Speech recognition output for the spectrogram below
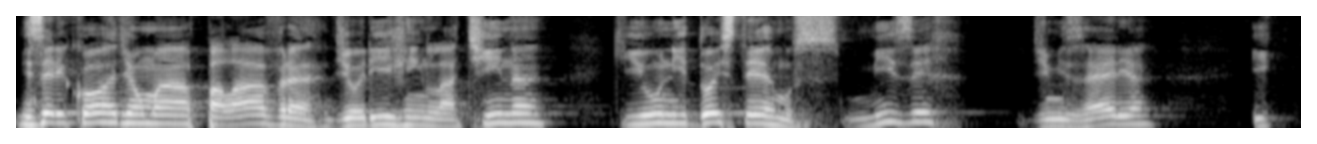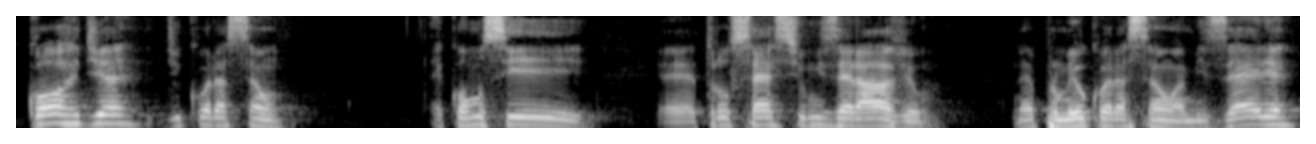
Misericórdia é uma palavra de origem latina que une dois termos, miser, de miséria, e córdia, de coração. É como se é, trouxesse o miserável né, para o meu coração, a miséria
